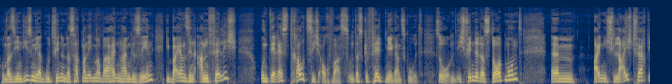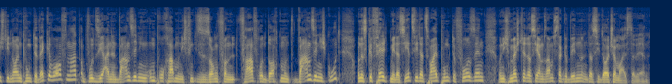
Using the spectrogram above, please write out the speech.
Und was ich in diesem Jahr gut finde, das hat man eben mal bei Heidenheim gesehen, die Bayern sind anfällig und der Rest traut sich auch was. Und das gefällt mir ganz gut. So, und ich finde, dass Dortmund ähm, eigentlich leichtfertig die neun Punkte weggeworfen hat, obwohl sie einen wahnsinnigen Umbruch haben. Und ich finde die Saison von Favre und Dortmund wahnsinnig gut. Und es gefällt mir, dass sie jetzt wieder zwei Punkte vor sind. Und ich möchte, dass sie am Samstag gewinnen und dass sie deutscher Meister werden.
